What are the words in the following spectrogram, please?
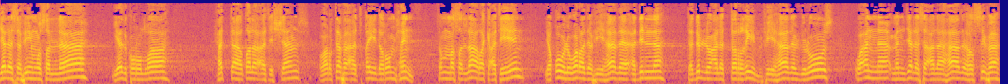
جلس في مصلاه يذكر الله حتى طلعت الشمس وارتفعت قيد رمح ثم صلى ركعتين. يقول ورد في هذا أدلة تدل على الترغيب في هذا الجلوس وأن من جلس على هذه الصفة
